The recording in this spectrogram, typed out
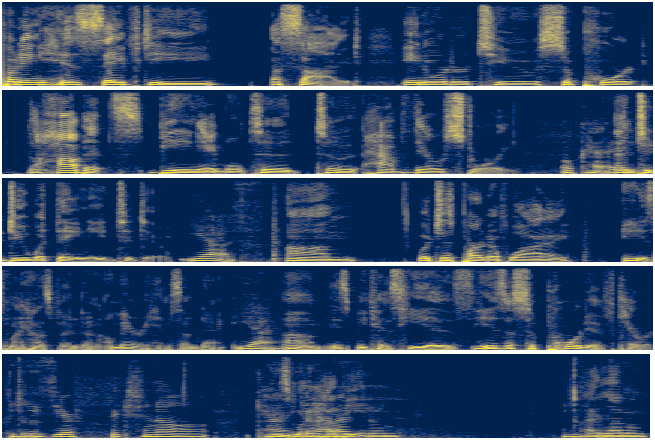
putting his safety aside in order to support the hobbits being able to to have their story Okay. and to do what they need to do. yes. Um which is part of why he's my husband and I'll marry him someday. Yeah. Um, is because he is he is a supportive character. He's your fictional character He's my hubby. husband. He's I your, love him.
